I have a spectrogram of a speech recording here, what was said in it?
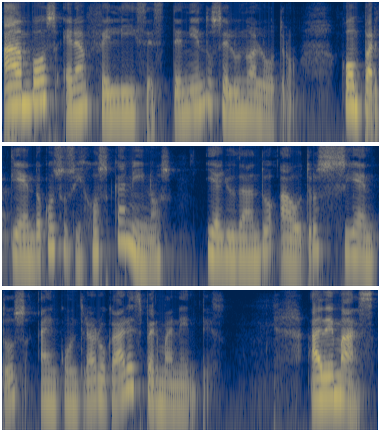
Ambos eran felices teniéndose el uno al otro, compartiendo con sus hijos caninos y ayudando a otros cientos a encontrar hogares permanentes. Además,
